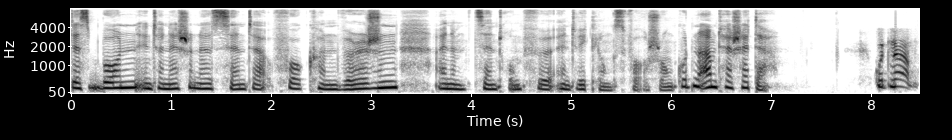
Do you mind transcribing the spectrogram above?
des Bonn International Center for Conversion, einem Zentrum für Entwicklungsforschung. Guten Abend, Herr Schetter. Guten Abend.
